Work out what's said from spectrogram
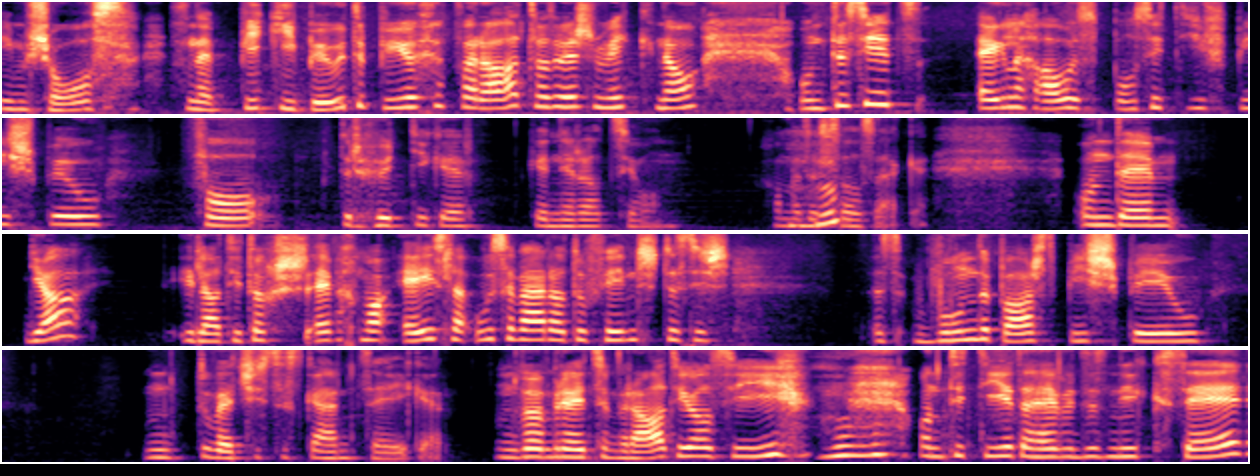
deinem Schoss so eine Biggie Bilderbücher parat, die du hast mitgenommen Und das ist jetzt eigentlich auch ein Positivbeispiel von der heutigen Generation. Kann man das Mhm. so sagen. Und ähm, ja, ich lade dich doch einfach mal eins auswählen, und du findest, das ist ein wunderbares Beispiel und du willst uns das gerne zeigen. Und wenn wir jetzt im Radio sind und die Tiere haben das nicht gesehen,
